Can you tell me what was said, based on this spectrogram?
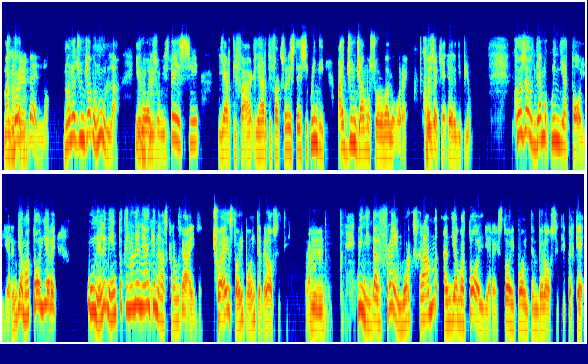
ma ancora okay. più bello, non aggiungiamo nulla, i ruoli mm -hmm. sono gli stessi, gli, artifact, gli artifact sono gli stessi, quindi aggiungiamo solo valore. Cosa mm. chiedere di più? Cosa andiamo quindi a togliere? Andiamo a togliere un elemento che non è neanche nella Scrum Guide, cioè story point e velocity. Right? Mm. Quindi dal framework Scrum andiamo a togliere story point and velocity perché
